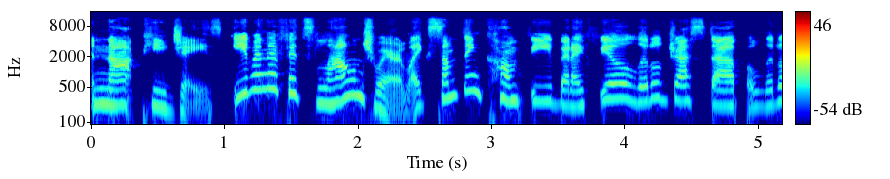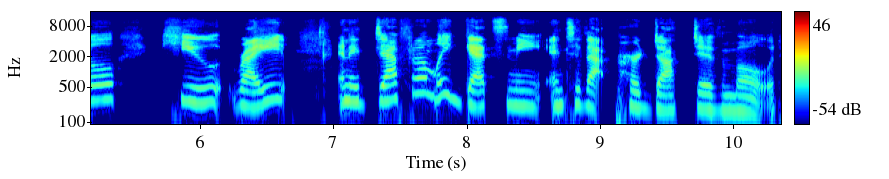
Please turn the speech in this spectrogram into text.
not PJs. Even if it's loungewear, like something comfy, but I feel a little dressed up, a little cute, right? And it definitely gets me into that productive mode.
